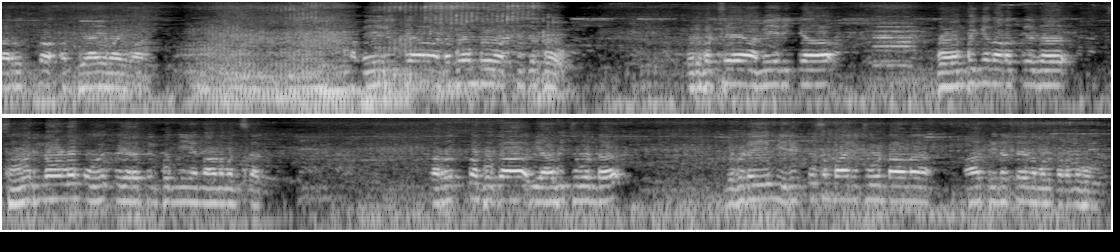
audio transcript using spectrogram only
കറുത്ത അധ്യായമായി മാറി. അമേരിക്ക അണുബോംബ് വർഷിച്ചപ്പോ ഒരുപക്ഷെ അമേരിക്ക ബോംബിംഗ് നടത്തിയത് സൂര്യനോളം ഉയരത്തിൽ പൊങ്ങി എന്നാണ് മനസ്സിലാക്കുന്നത്. കറുത്ത പുക വ്യാപിച്ചുകൊണ്ട് എവിടെയും ഇരുട്ട് സമ്മാനിച്ചുകൊണ്ടാണ് ആ ദിനത്തെ നമ്മൾ കടന്നു പോകുന്നത്.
